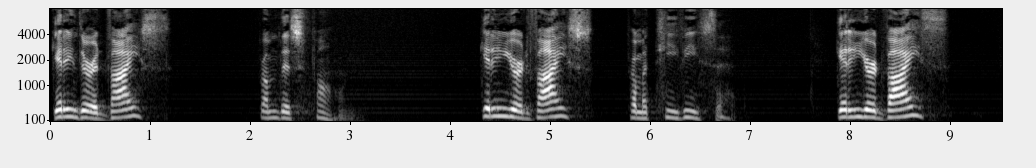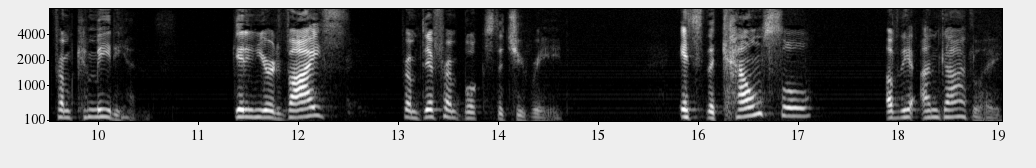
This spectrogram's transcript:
Getting their advice from this phone, getting your advice from a TV set, getting your advice from comedians, getting your advice from different books that you read. It's the counsel of the ungodly.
